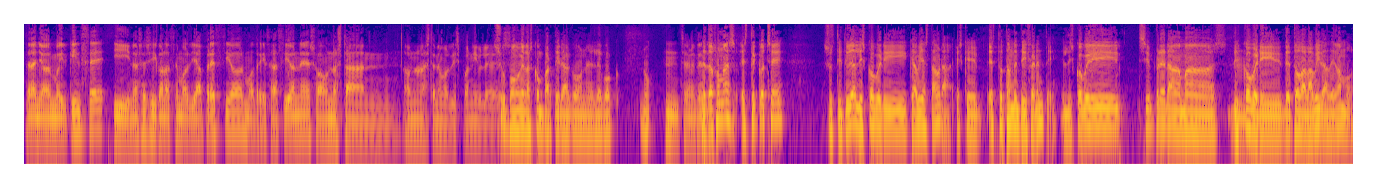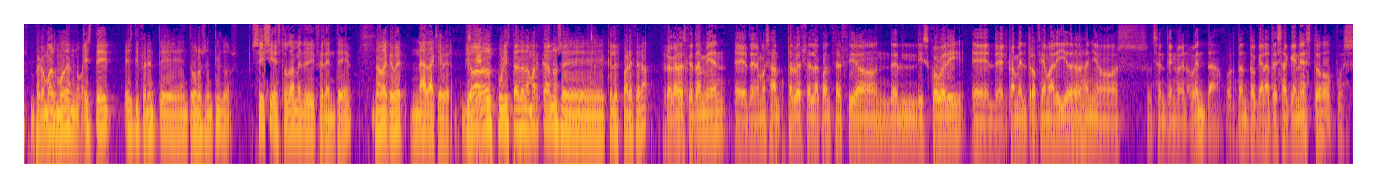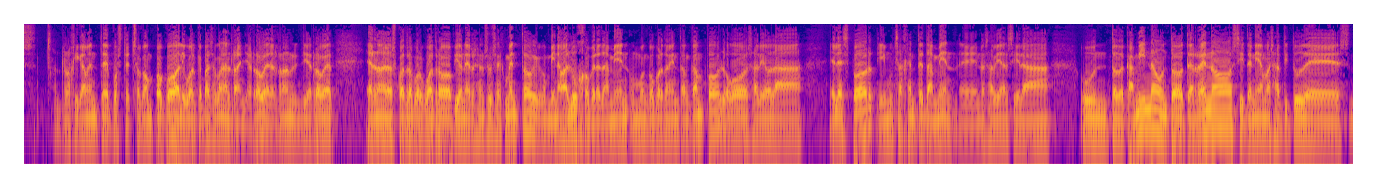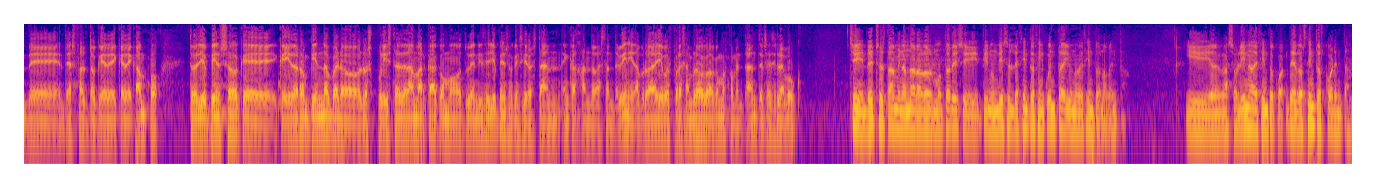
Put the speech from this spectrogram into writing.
del año 2015 y no sé si conocemos ya precios, motorizaciones o aún no están aún no las tenemos disponibles. Supongo que las compartirá con el Evoque. No. Mm, De todas formas, este coche sustituye al Discovery que había hasta ahora. Es que es totalmente diferente. El Discovery siempre era más Discovery de toda la vida, digamos, pero más moderno. Este es diferente en todos los sentidos. Sí, sí, es totalmente diferente, ¿eh? Nada que ver. Nada que ver. Yo Es que- a los puristas de la marca no sé qué les parecerá. Pero claro, es que también eh, tenemos a- tal vez en la concepción del Discovery eh, el del Camel Trophy amarillo de los años 89-90. Por tanto, que ahora te saquen esto, pues lógicamente pues te choca un poco, al igual que pasó con el Ranger Rover. El Ranger Rover era uno de los 4x4 pioneros en su segmento, que combinaba lujo, pero también un buen comportamiento en campo. Luego salió la, el Sport y mucha gente también eh, no sabían si era un todo camino, un todoterreno, si tenía más aptitudes de, de asfalto que de, que de campo. Entonces yo pienso que, que ha ido rompiendo, pero los puristas de la marca, como tú bien dices, yo pienso que sí lo están encajando bastante bien. Y la prueba de ello, pues por ejemplo, lo que hemos comentado antes, es el Evoque. Sí, de hecho estaba mirando ahora los motores y tiene un diésel de 150 y uno de 190. Y el gasolina de, 100 de 240.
